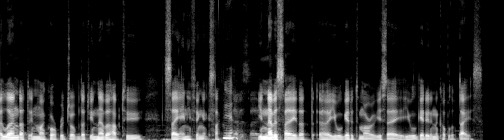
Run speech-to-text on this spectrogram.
I learned that in my corporate job that you never have to say anything exactly. Yeah. You, never say, you never say that uh, you will get it tomorrow. You say you will get it in a couple of days.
